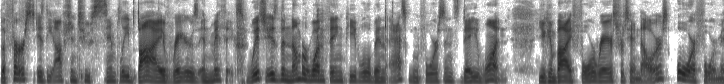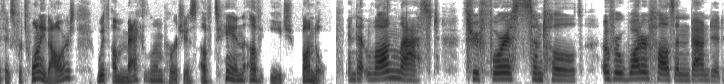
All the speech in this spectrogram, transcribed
The first is the option to simply buy rares and mythics, which is the number one thing people have been asking for since day one. You can buy four rares for $10 or four mythics for $20 with a maximum purchase of 10 of each bundle. And at long last, through forests untold, over waterfalls unbounded,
